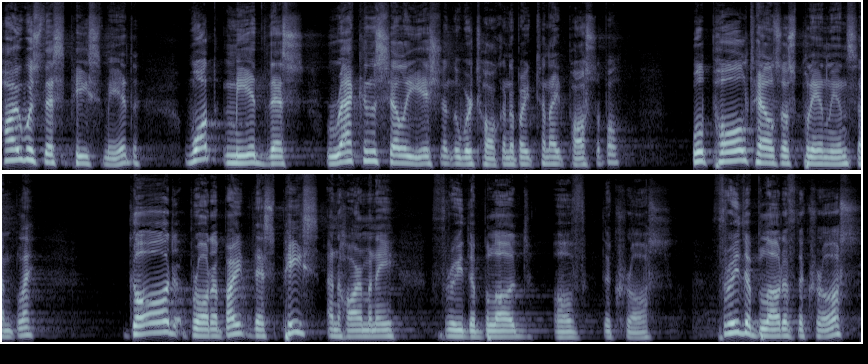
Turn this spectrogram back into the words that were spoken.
How was this peace made? What made this reconciliation that we're talking about tonight possible? Well, Paul tells us plainly and simply God brought about this peace and harmony through the blood of the cross. Through the blood of the cross.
